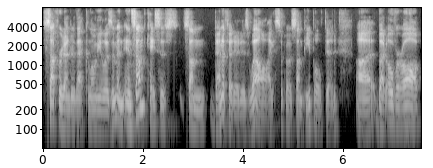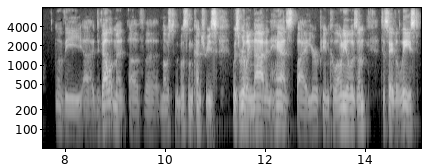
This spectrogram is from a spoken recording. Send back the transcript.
suffered under that colonialism. And in some cases, some benefited as well. I suppose some people did. Uh, but overall, the uh, development of uh, most of the Muslim countries was really not enhanced by European colonialism, to say the least.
